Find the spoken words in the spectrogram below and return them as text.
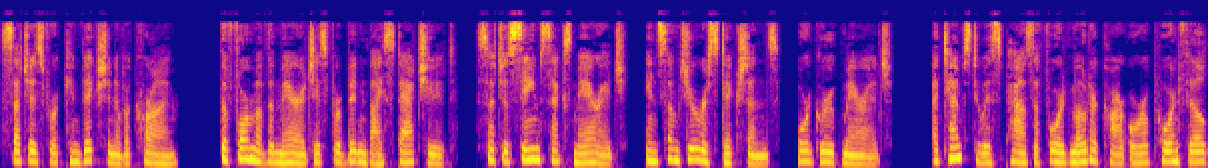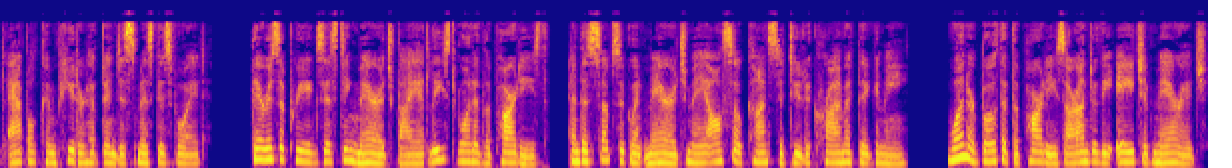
such as for conviction of a crime. The form of the marriage is forbidden by statute, such as same sex marriage, in some jurisdictions, or group marriage. Attempts to espouse a Ford motor car or a porn filled Apple computer have been dismissed as void. There is a pre existing marriage by at least one of the parties, and the subsequent marriage may also constitute a crime of bigamy. One or both of the parties are under the age of marriage,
